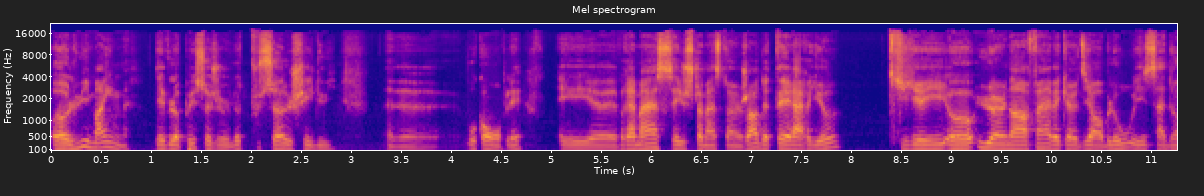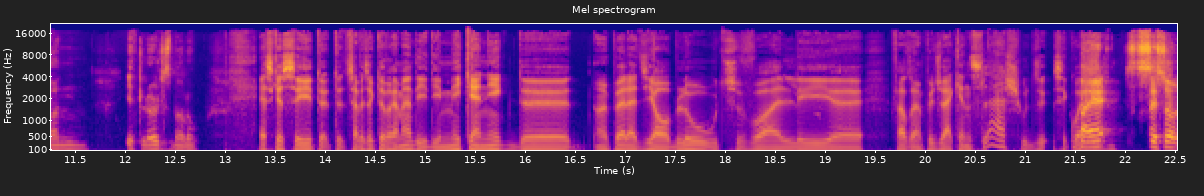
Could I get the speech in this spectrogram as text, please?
a lui-même développé ce jeu-là tout seul chez lui, euh, au complet. Et vraiment, c'est justement, c'est un genre de Terraria qui a eu un enfant avec un Diablo et ça donne Hitler's Bellow. Est-ce que c'est ça veut dire que tu as vraiment des, des, mécaniques de un peu à la Diablo où tu vas aller euh, faire un peu du hack and slash ou c'est quoi? Ben, c'est ça.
